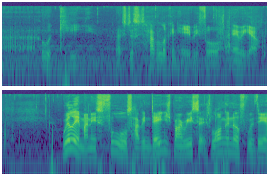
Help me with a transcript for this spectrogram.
Uh, oh, a key. Let's just have a look in here before. There we go. William and his fools have endangered my research long enough with their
